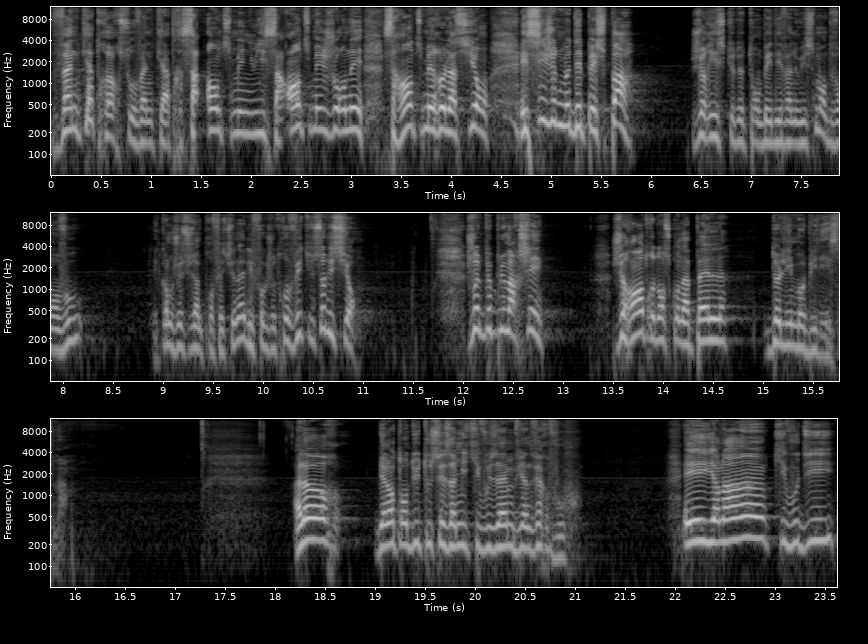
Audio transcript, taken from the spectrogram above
24 heures sur 24. Ça hante mes nuits, ça hante mes journées, ça hante mes relations. Et si je ne me dépêche pas, je risque de tomber d'évanouissement devant vous et comme je suis un professionnel, il faut que je trouve vite une solution. Je ne peux plus marcher. Je rentre dans ce qu'on appelle de l'immobilisme. Alors, bien entendu, tous ces amis qui vous aiment viennent vers vous. Et il y en a un qui vous dit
